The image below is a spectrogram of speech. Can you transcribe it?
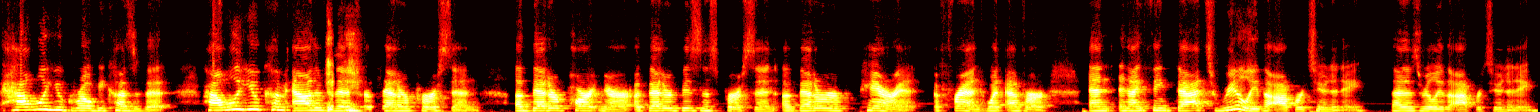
how will you grow because of it how will you come out of this a better person a better partner a better business person a better parent a friend whatever? And and i think that's really the opportunity. That is really the opportunity.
